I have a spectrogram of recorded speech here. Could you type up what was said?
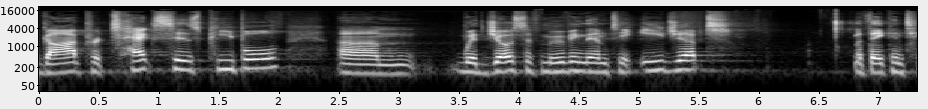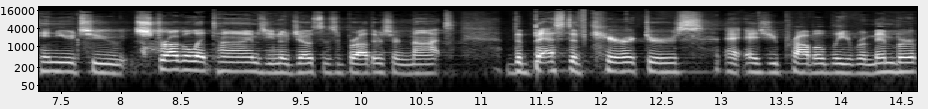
God protects his people. Um, with Joseph moving them to Egypt, but they continue to struggle at times. You know, Joseph's brothers are not the best of characters, as you probably remember.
